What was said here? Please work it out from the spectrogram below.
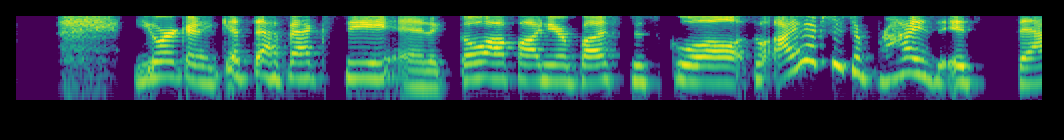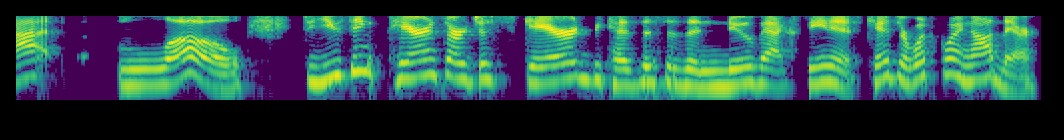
you are going to get that vaccine and go off on your bus to school. So I'm actually surprised it's that low. Do you think parents are just scared because this is a new vaccine and it's kids, or what's going on there?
